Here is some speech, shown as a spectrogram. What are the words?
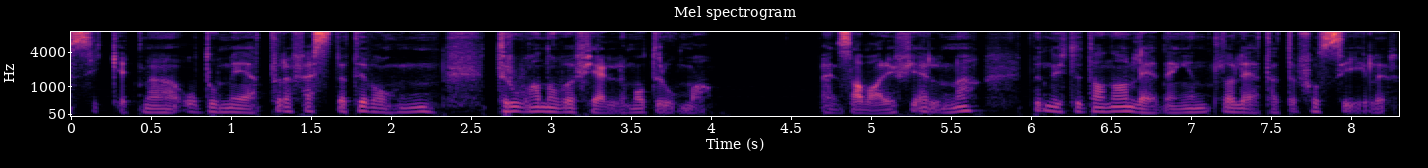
sikkert med odometeret festet til vognen, dro han over fjellet mot Roma. Mens han var i fjellene, benyttet han anledningen til å lete etter fossiler.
